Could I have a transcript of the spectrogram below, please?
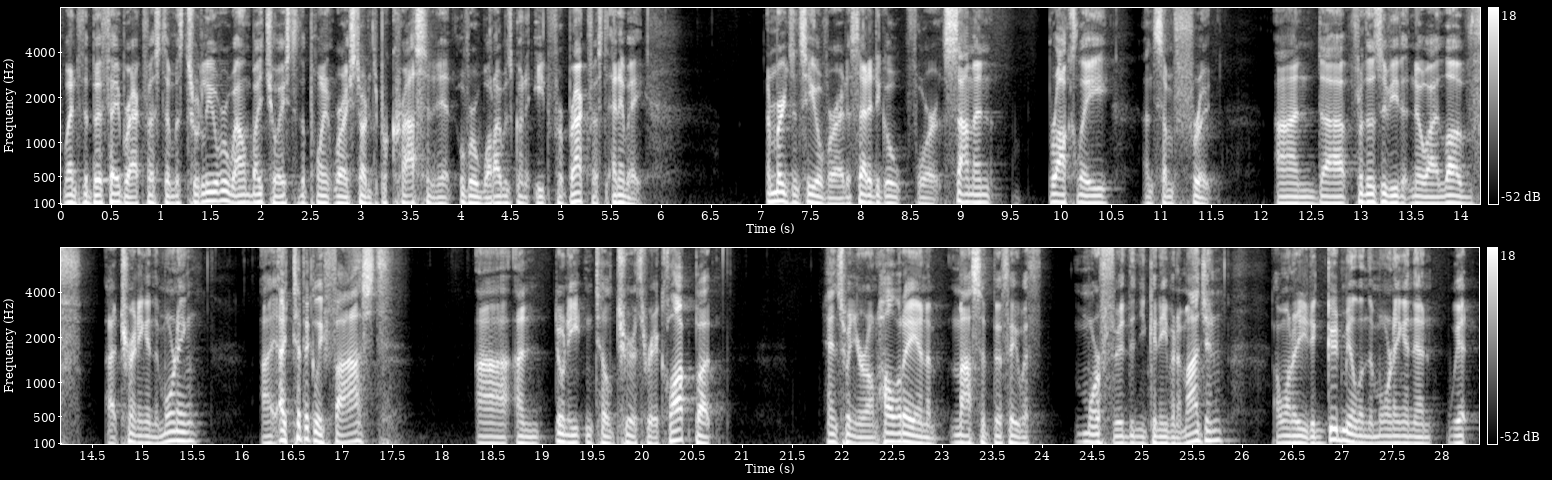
went to the buffet breakfast and was totally overwhelmed by choice to the point where I started to procrastinate over what I was going to eat for breakfast. Anyway, emergency over. I decided to go for salmon, broccoli, and some fruit. And uh, for those of you that know, I love uh, training in the morning. I, I typically fast uh, and don't eat until two or three o'clock, but hence when you're on holiday and a massive buffet with more food than you can even imagine, I want to eat a good meal in the morning and then wait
